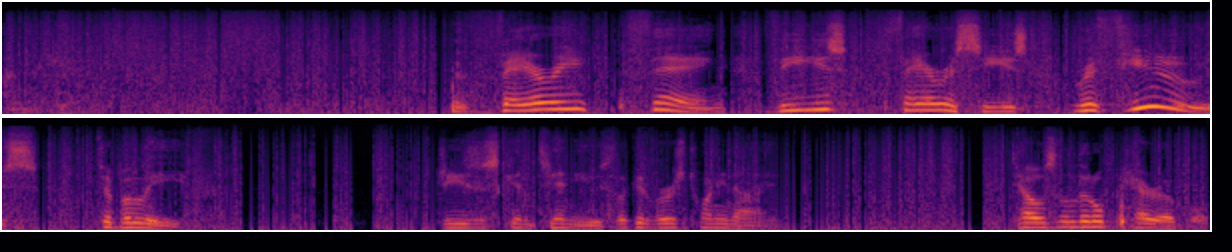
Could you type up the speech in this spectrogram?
I'm beginning. The very thing these Pharisees refuse to believe. Jesus continues. Look at verse 29. He tells a little parable.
